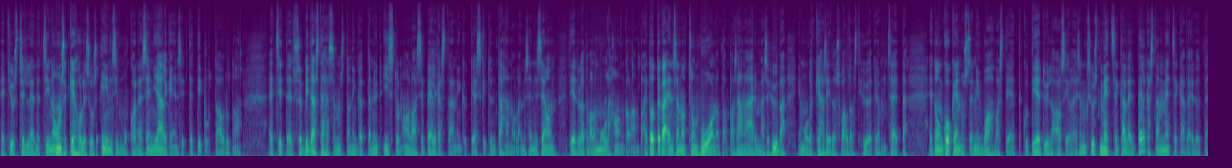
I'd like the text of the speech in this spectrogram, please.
että just silleen, että siinä on se kehollisuus ensin mukana ja sen jälkeen sitten tiputtaudutaan. Että sitten, että jos se pitäisi tehdä semmoista, niin kuin, että nyt istun alas ja pelkästään niin kuin keskityn tähän olemiseen, niin se on tietyllä tavalla mulle hankalampaa. Ja totta kai en sano, että se on huono tapa, se on äärimmäisen hyvä ja mullekinhan siitä olisi valtavasti hyötyä, mutta se, että, että on kokenut sen niin vahvasti, että kun tietyillä asioilla, esimerkiksi just metsäkävely, pelkästään metsäkävely, että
